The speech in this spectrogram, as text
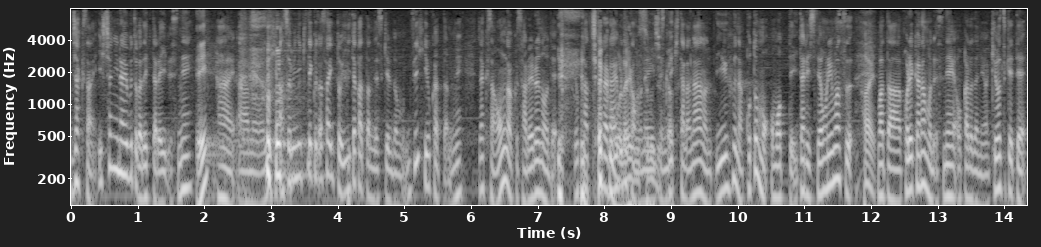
ジャックさん、一緒にライブとかできたらいいですね。はい。あの、ぜひ遊びに来てくださいと言いたかったんですけれども、ぜひよかったらね、ジャックさん音楽されるので、よかったらライブとかもね、一緒にできたらな、なんていうふうなことも思っていたりしております。はい、また、これからもですね、お体には気をつけて、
